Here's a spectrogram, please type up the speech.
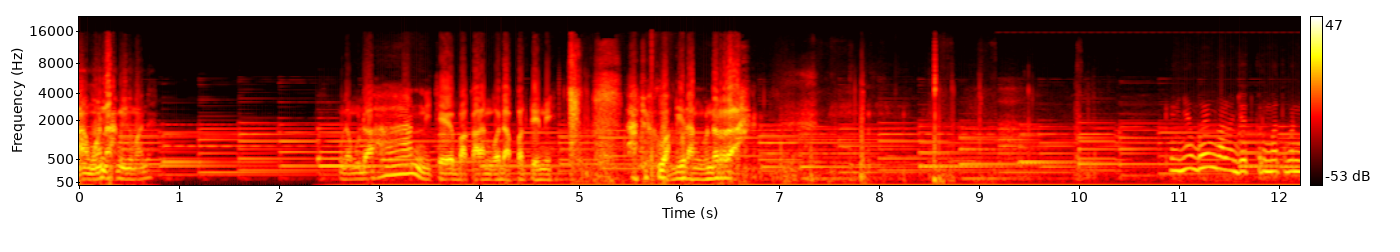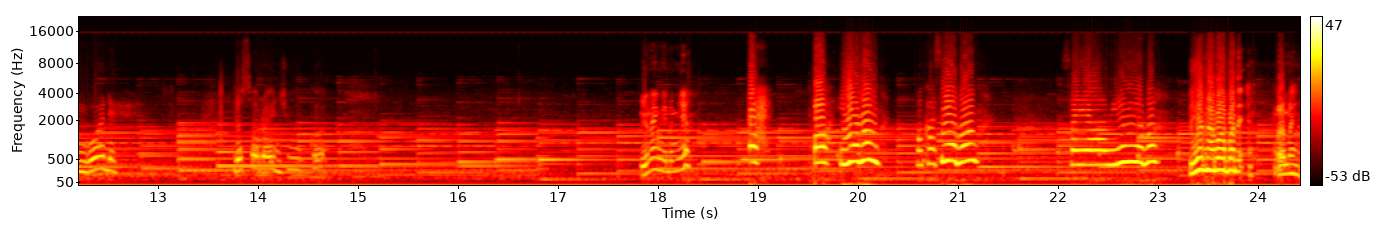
namun ah minumannya. Mudah-mudahan nih cewek bakalan gua dapetin nih. Aduh, gua girang bener ah. Kayaknya gue nggak lanjut ke rumah temen gue deh. Udah sore juga. Minum minumnya. Eh, oh iya bang, makasih ya bang. Saya minum ya bang. Iya nggak apa-apa nih, Reneng.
